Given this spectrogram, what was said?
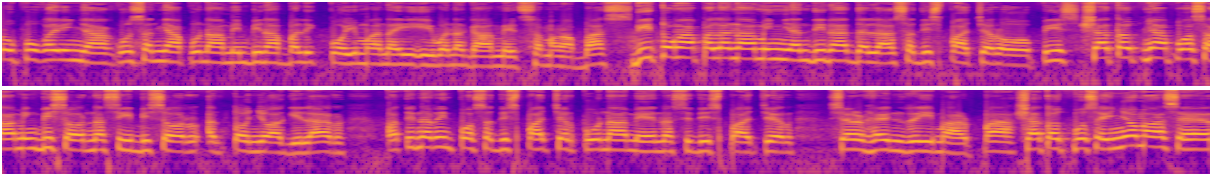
raw po kayo niya kung saan nga po namin binabalik po yung mga naiiwan na gamit sa mga bus. Dito nga pala namin yan dinadala sa dispatcher office. Shoutout nga po sa aming bisor na si Bisor Antonio Aguilar. Pati na rin po sa dispatcher po namin na si dispatcher Sir Henry Marpa. Shoutout po sa inyo mga sir.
